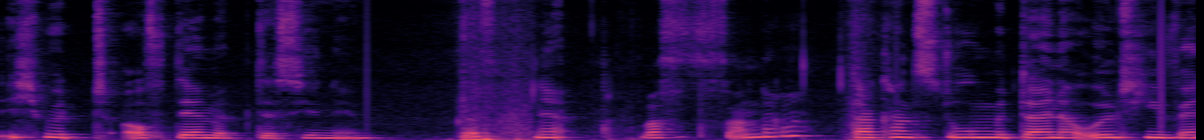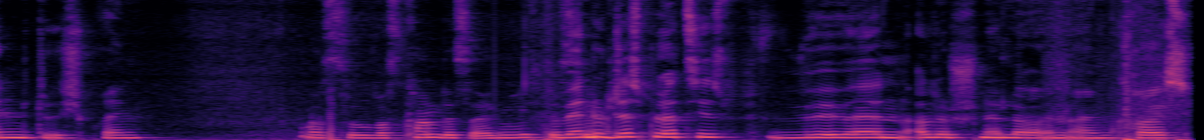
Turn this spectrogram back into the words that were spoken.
ich würde auf der Map das hier nehmen. Das? Ja. Was ist das andere? Da kannst du mit deiner Ulti Wände durchsprengen. Was, so, was kann das eigentlich? Das Wenn du das platzierst, wir werden alle schneller in einem Kreis.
